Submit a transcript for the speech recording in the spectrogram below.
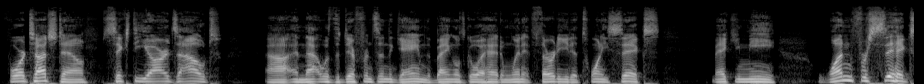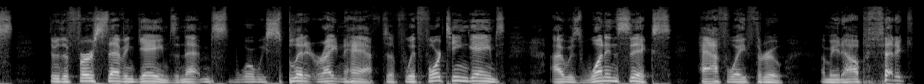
for a touchdown, 60 yards out. Uh, and that was the difference in the game. The Bengals go ahead and win it 30 to 26, making me one for six through the first seven games. And that's where we split it right in half. So with 14 games, I was one in six halfway through. I mean, how pathetic,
